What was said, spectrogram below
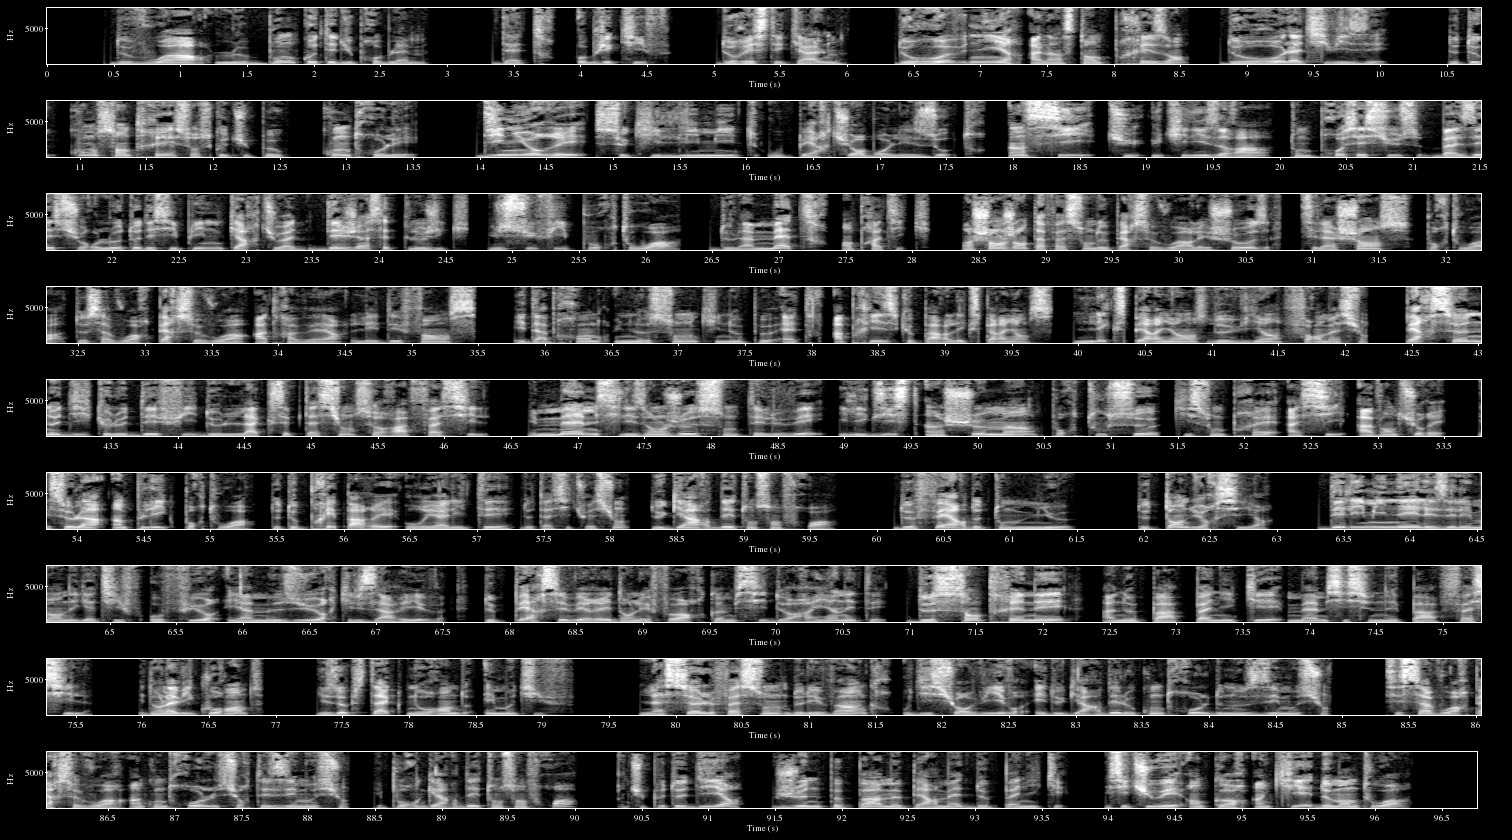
de voir le bon côté du problème, d'être objectif, de rester calme, de revenir à l'instant présent, de relativiser, de te concentrer sur ce que tu peux contrôler, d'ignorer ce qui limite ou perturbe les autres. Ainsi, tu utiliseras ton processus basé sur l'autodiscipline car tu as déjà cette logique. Il suffit pour toi de la mettre en pratique. En changeant ta façon de percevoir les choses, c'est la chance pour toi de savoir percevoir à travers les défenses et d'apprendre une leçon qui ne peut être apprise que par l'expérience. L'expérience devient formation. Personne ne dit que le défi de l'acceptation sera facile. Et même si les enjeux sont élevés, il existe un chemin pour tous ceux qui sont prêts à s'y aventurer. Et cela implique pour toi de te préparer aux réalités de ta situation, de garder ton sang-froid, de faire de ton mieux, de t'endurcir, d'éliminer les éléments négatifs au fur et à mesure qu'ils arrivent, de persévérer dans l'effort comme si de rien n'était, de s'entraîner à ne pas paniquer même si ce n'est pas facile. Et dans la vie courante, les obstacles nous rendent émotifs. La seule façon de les vaincre ou d'y survivre est de garder le contrôle de nos émotions. C'est savoir percevoir un contrôle sur tes émotions. Et pour garder ton sang-froid, tu peux te dire je ne peux pas me permettre de paniquer. Et si tu es encore inquiet, demande-toi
